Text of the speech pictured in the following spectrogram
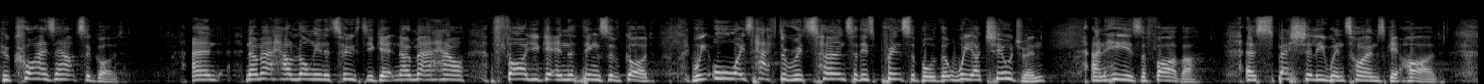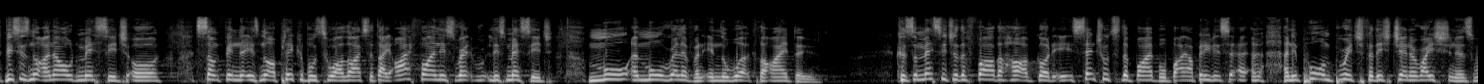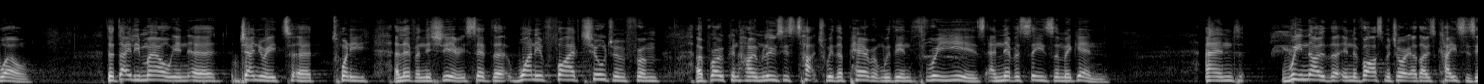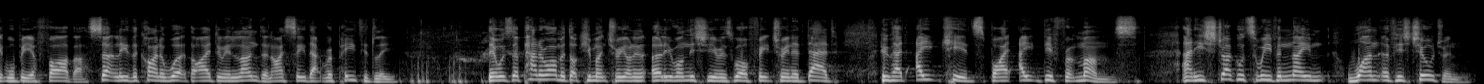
who cries out to God. And no matter how long in the tooth you get, no matter how far you get in the things of God, we always have to return to this principle that we are children and He is the Father especially when times get hard. This is not an old message or something that is not applicable to our lives today. I find this, re- this message more and more relevant in the work that I do. Because the message of the Father heart of God is central to the Bible, but I believe it's a, a, an important bridge for this generation as well. The Daily Mail in uh, January t- uh, 2011 this year, it said that one in five children from a broken home loses touch with a parent within three years and never sees them again. And we know that in the vast majority of those cases, it will be a father. Certainly, the kind of work that I do in London, I see that repeatedly. There was a panorama documentary on, earlier on this year as well, featuring a dad who had eight kids by eight different mums. And he struggled to even name one of his children.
